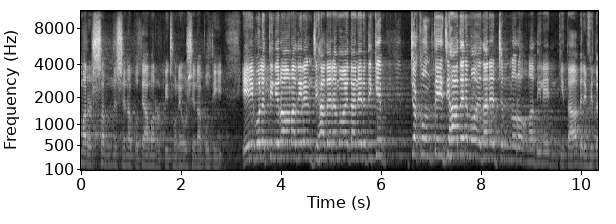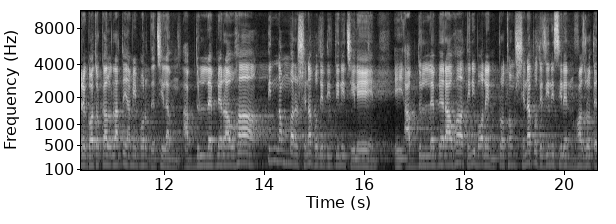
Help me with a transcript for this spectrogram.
আমার সামনে সেনাপতি, আমার পিছনেও সেনাপতি। এই বলে তিনি রওনা দিলেন জিহাদের ময়দানের দিকে। যখন তিনি জিহাদের ময়দানের জন্য রওনা দিলেন, কিতাবের ভিতরে গতকাল রাতে আমি পড়তেছিলাম আব্দুল্লাবনে রাওহা তিন নম্বর সেনাপতি তিনি ছিলেন। এই আব্দুল্লাবনে রাওহা তিনি বলেন, প্রথম সেনাপতি যিনি ছিলেন হজরতে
